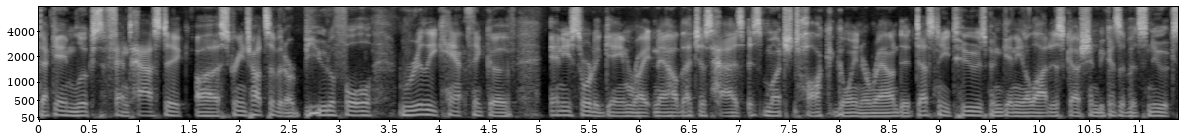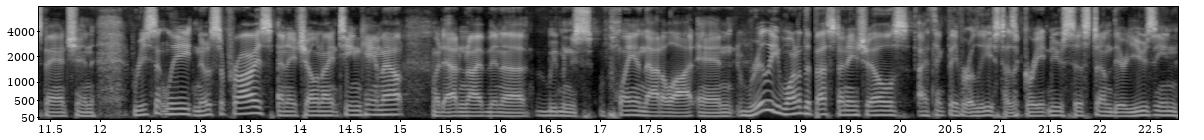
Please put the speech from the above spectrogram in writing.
That game looks fantastic. Uh, screenshots of it are beautiful. Really can't think of any sort of game right now that just has as much talk going around it. Destiny 2 has been getting a lot of discussion because of its new expansion. Recently, no surprise, NHL 19 came out. My dad and I have been uh, we've been playing that a lot, and really one of the best NHLs I think they've released has a great new system. They're using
